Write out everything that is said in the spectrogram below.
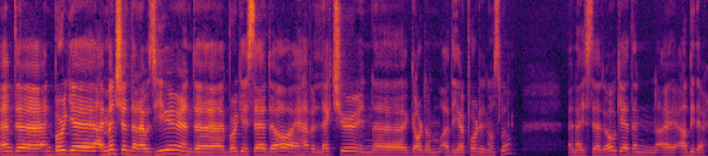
And uh, and Borge, I mentioned that I was here, and uh, Borge said, "Oh, I have a lecture in uh, Gardermoen at the airport in Oslo," and I said, "Okay, then I, I'll be there."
